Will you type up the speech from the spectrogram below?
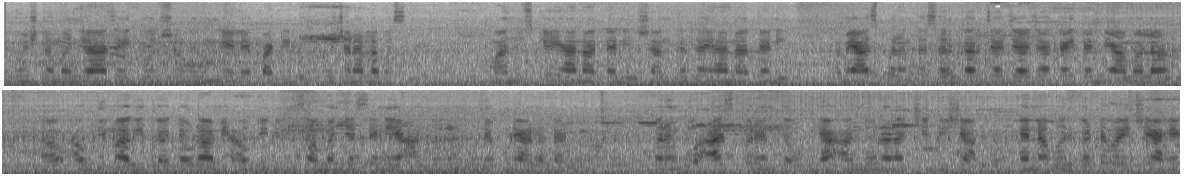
गोष्ट म्हणजे आज एक वर्ष होऊन गेले पाटील उपोषणाला बसले. माणुसकी ह्या नात्याने शांतता ह्या नात्याने आम्ही आजपर्यंत सरकारच्या ज्या ज्या काही त्यांनी आम्हाला अवधी मागितला तेवढं आम्ही अवधी देऊन सामंजस्याने हे आंदोलन पुढे पुढे आणत आणलं परंतु आजपर्यंत या आंदोलनाची दिशा त्यांना भरकटवायची आहे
